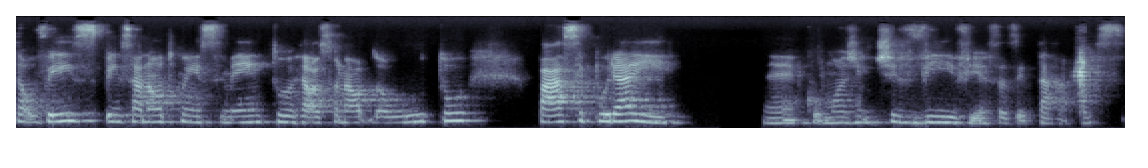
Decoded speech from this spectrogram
talvez pensar no autoconhecimento relacionado ao luto passe por aí, né? Como a gente vive essas etapas.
